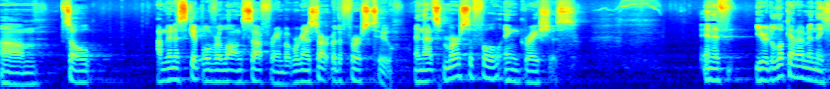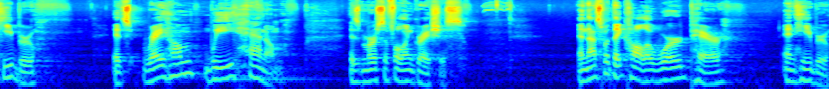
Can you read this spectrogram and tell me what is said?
Um, so I'm going to skip over long suffering, but we're going to start with the first two, and that's merciful and gracious. And if you were to look at them in the Hebrew, it's Rahum we Hanum is merciful and gracious. And that's what they call a word pair in Hebrew.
